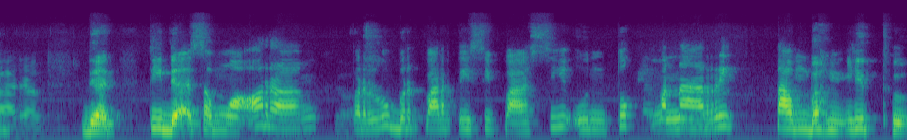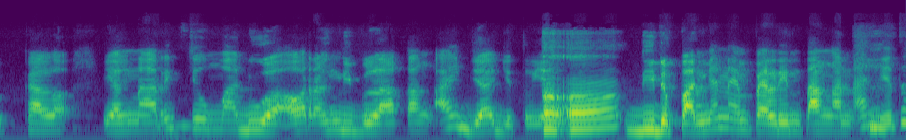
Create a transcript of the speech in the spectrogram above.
bareng-bareng dan tidak semua orang perlu berpartisipasi untuk menarik tambang itu. Kalau yang narik cuma dua orang di belakang aja gitu ya, Heeh, di depannya nempelin tangan aja itu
